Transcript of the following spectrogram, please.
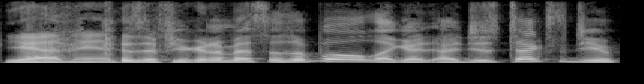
yeah, man. Because if you're going to mess with the bull, like I, I, just texted you,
